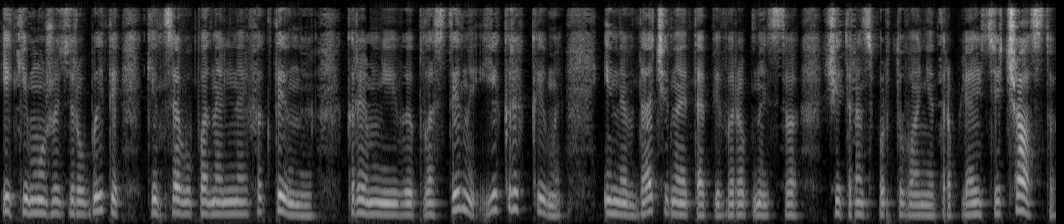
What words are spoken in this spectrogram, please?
які можуть зробити кінцеву панель неефективною. Кремнієві пластини є крихкими, і невдачі на етапі виробництва чи транспортування трапляються часто.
